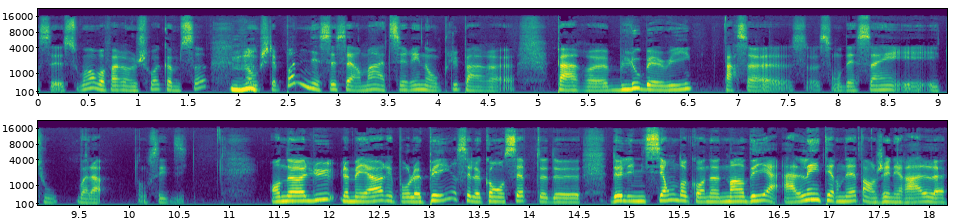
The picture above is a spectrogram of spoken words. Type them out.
C'est- souvent, on va faire un choix comme ça. Donc, j'étais pas nécessairement attirée non plus par, euh, par euh, Blueberry, par sa- sa- son dessin et, et tout. Voilà, donc c'est dit. On a lu le meilleur et pour le pire, c'est le concept de, de l'émission. Donc, on a demandé à, l'Internet en général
